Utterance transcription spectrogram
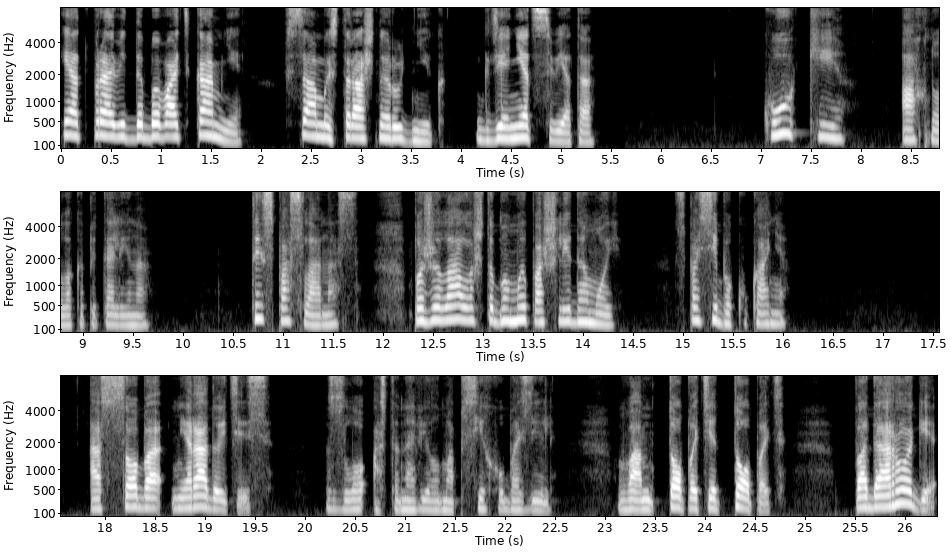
и отправить добывать камни в самый страшный рудник — где нет света. «Куки!» — ахнула Капитолина. «Ты спасла нас. Пожелала, чтобы мы пошли домой. Спасибо, Куканя». «Особо не радуйтесь», — зло остановил мапсиху Базиль. «Вам топать и топать. По дороге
